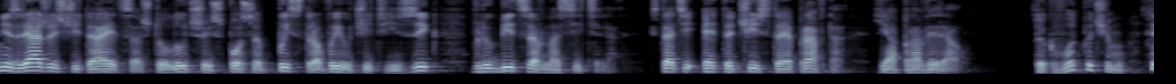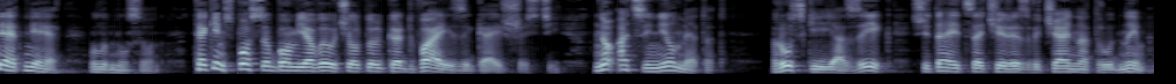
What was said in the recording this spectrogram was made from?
Не зря же считается, что лучший способ быстро выучить язык – влюбиться в носителя. Кстати, это чистая правда. Я проверял. «Так вот почему?» «Нет-нет», – улыбнулся он. «Таким способом я выучил только два языка из шести – но оценил метод. Русский язык считается чрезвычайно трудным.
